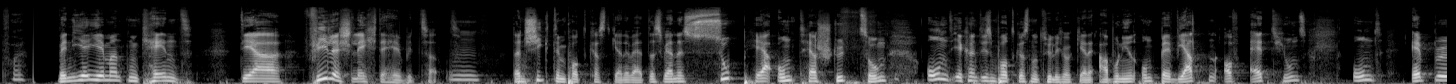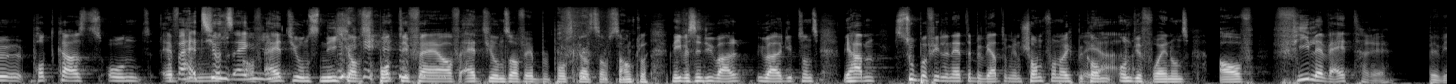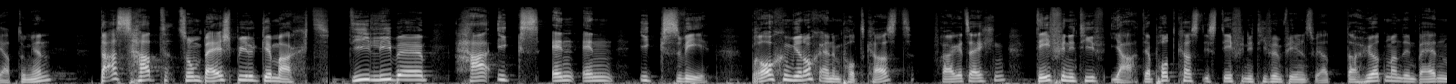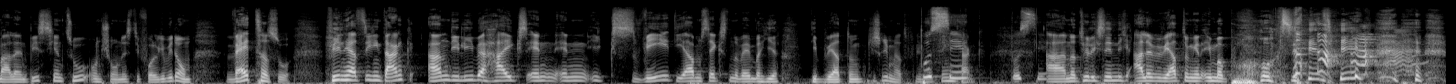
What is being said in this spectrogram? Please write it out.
Voll. Wenn ihr jemanden kennt, der viele schlechte Habits hat, dann schickt den Podcast gerne weiter. Das wäre eine super Unterstützung. Und ihr könnt diesen Podcast natürlich auch gerne abonnieren und bewerten auf iTunes und Apple Podcasts und Apple iTunes eigentlich. Auf iTunes nicht, auf Spotify, auf iTunes, auf Apple Podcasts, auf Soundcloud. Nee, wir sind überall. Überall gibt's uns. Wir haben super viele nette Bewertungen schon von euch bekommen Ja. und wir freuen uns auf viele weitere Bewertungen. Das hat zum Beispiel gemacht die liebe HXNNXW. Brauchen wir noch einen Podcast? Fragezeichen. Definitiv ja. Der Podcast ist definitiv empfehlenswert. Da hört man den beiden mal ein bisschen zu und schon ist die Folge wieder um. Weiter so. Vielen herzlichen Dank an die liebe HXNNXW, die am 6. November hier die Bewertung geschrieben hat. Vielen Bussi. herzlichen Dank. Bussi. Äh, natürlich sind nicht alle Bewertungen immer positiv.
